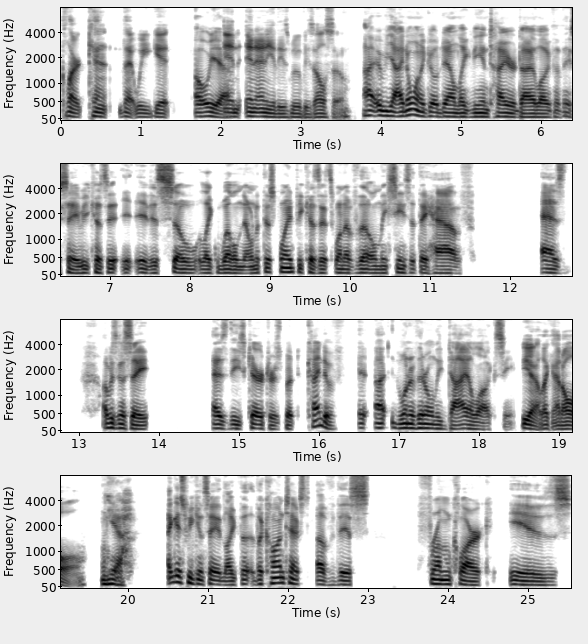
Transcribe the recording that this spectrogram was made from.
Clark Kent that we get Oh yeah. in in any of these movies. Also. I, yeah, I don't want to go down like the entire dialogue that they say because it, it, it is so like well known at this point because it's one of the only scenes that they have as I was going to say as these characters, but kind of uh, one of their only dialogue scenes. Yeah, like at all. Yeah, I guess we can say like the the context of this from Clark is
